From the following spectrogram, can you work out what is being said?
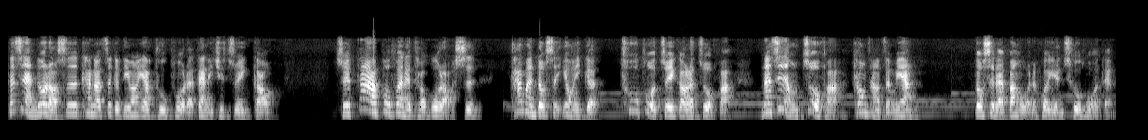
但是很多老师看到这个地方要突破了，带你去追高。所以大部分的投顾老师，他们都是用一个突破追高的做法。那这种做法通常怎么样？都是来帮我的会员出货的。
